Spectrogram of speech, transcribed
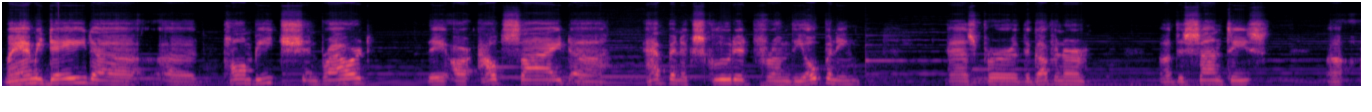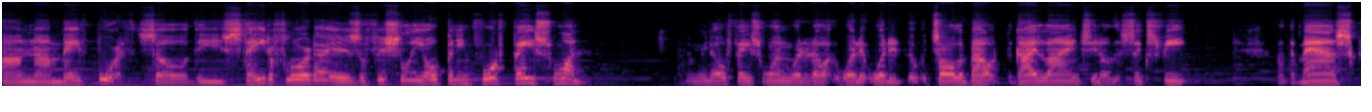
Miami-Dade, uh, uh, Palm Beach, and Broward. They are outside, have been excluded from the opening, as per the governor uh, DeSantis uh, on uh, May 4th. So the state of Florida is officially opening for phase one. And we know phase one what it what it what it, it's all about. The guidelines, you know, the six feet, the mask,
